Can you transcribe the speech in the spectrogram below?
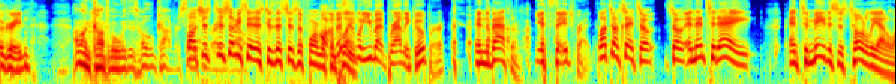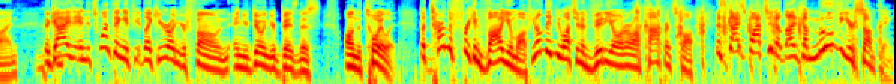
Agreed. I'm uncomfortable with this whole conversation. well, just right just let me say this because this is a formal Hold on, this is complaint when you met Bradley Cooper. in the bathroom. You had stage fright. Well, that's what I'm saying. So so and then today, and to me this is totally out of line. The guys, and it's one thing if you like you're on your phone and you're doing your business on the toilet, but turn the freaking volume off. You don't need to be watching a video or on a conference call. This guy's watching a, like a movie or something.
